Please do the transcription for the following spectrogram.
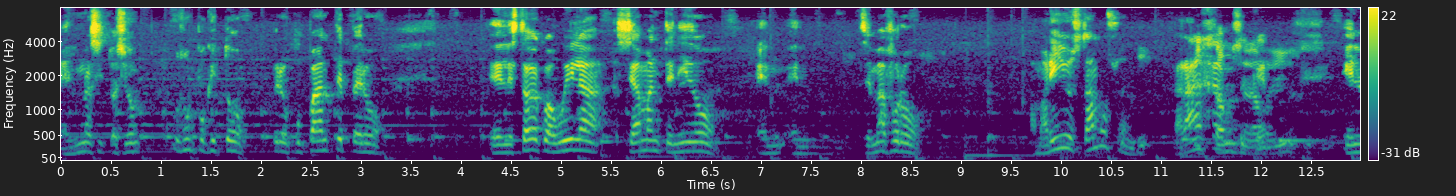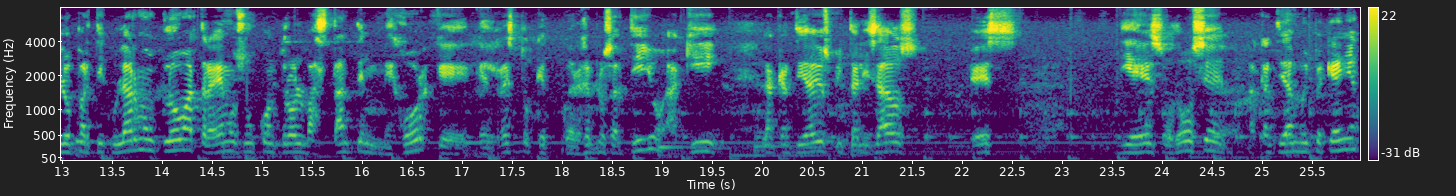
en una situación pues, un poquito preocupante, pero el estado de Coahuila se ha mantenido en, en semáforo amarillo, estamos en naranja, En lo particular, Monclova traemos un control bastante mejor que, el resto, que por ejemplo Saltillo. Aquí la cantidad de hospitalizados es 10 o 12, la cantidad muy pequeña,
